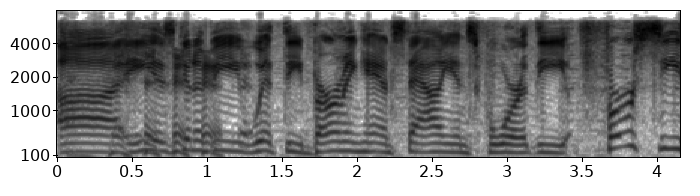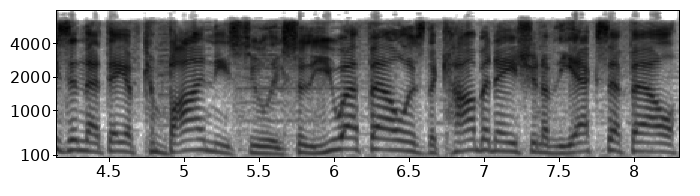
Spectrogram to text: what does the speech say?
Uh, he is going to be with the Birmingham Stallions for the first season that they have combined these two leagues. So the UFL is the combination of the XFL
